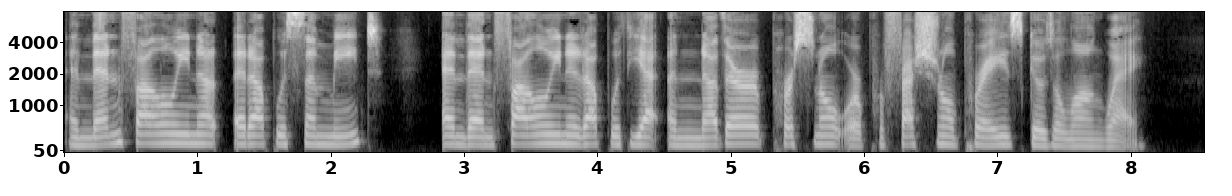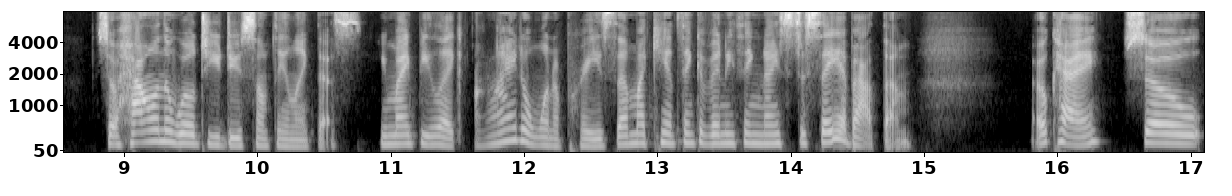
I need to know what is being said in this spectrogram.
and then following it up with some meat and then following it up with yet another personal or professional praise goes a long way. So, how in the world do you do something like this? You might be like, I don't want to praise them. I can't think of anything nice to say about them. Okay. So,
